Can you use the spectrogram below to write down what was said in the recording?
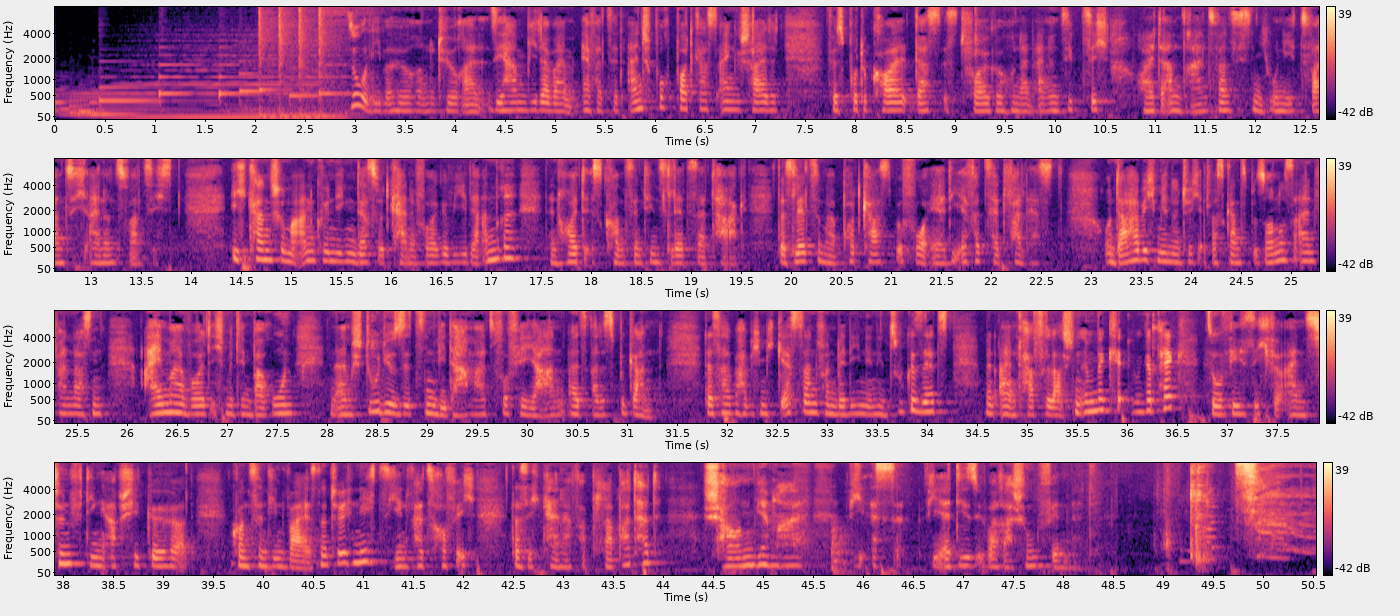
thank you. So, liebe Hörerinnen und Hörer, Sie haben wieder beim FAZ Einspruch Podcast eingeschaltet. Fürs Protokoll, das ist Folge 171, heute am 23. Juni 2021. Ich kann schon mal ankündigen, das wird keine Folge wie jede andere, denn heute ist Konstantins letzter Tag. Das letzte Mal Podcast, bevor er die FAZ verlässt. Und da habe ich mir natürlich etwas ganz Besonderes einfallen lassen. Einmal wollte ich mit dem Baron in einem Studio sitzen, wie damals vor vier Jahren, als alles begann. Deshalb habe ich mich gestern von Berlin in den Zug gesetzt mit ein paar Flaschen im Gepäck, so wie es sich für einen zünftigen Abschied gehört. Konstantin weiß natürlich nichts. Jedenfalls hoffe ich, dass sich keiner verplappert hat. Schauen wir mal, wie, es, wie er diese Überraschung findet. Oh,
